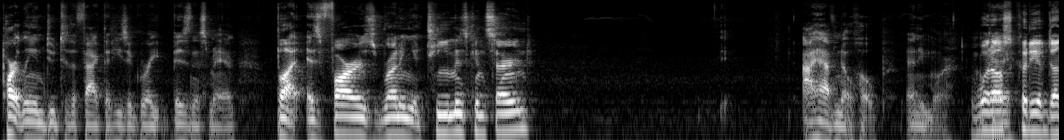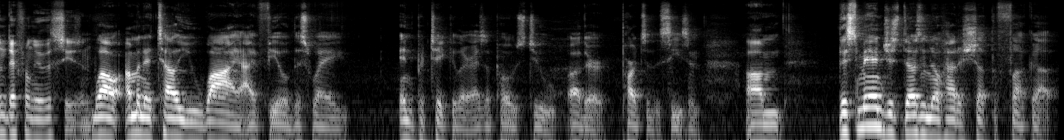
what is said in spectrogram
partly in due to the fact that he's a great businessman. But as far as running a team is concerned i have no hope anymore What okay? else could he have done differently this season? well i'm going to tell you why i feel this way in particular as opposed to other parts of the season um, this man just doesn't know how to shut the fuck up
